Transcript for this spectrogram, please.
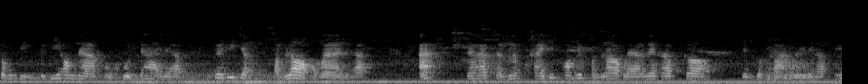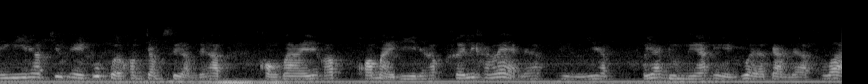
ตรงดิ่งไปที่ห้องน้ำของคุณได้นะครับ เพื่อที่จะสำรอกออกมานะครับอะนะครับสำหรับใครที่พร้อมจะสำรอกแล้วนะครับ ก็เป็นตัวฟังเลยนะครับเพลงนี้นะครับชื่อเพลงผู้ป่วยความจำเสื่อมนะครับ ของไม้นะครับ ความหมายดีนะครับ เคยเล่นครั้งแรกนะครับเพลงนี้นะครับขออนุญาตดูเนื้อเพลงด้วยแล้วกันนะครับเพราะว่า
